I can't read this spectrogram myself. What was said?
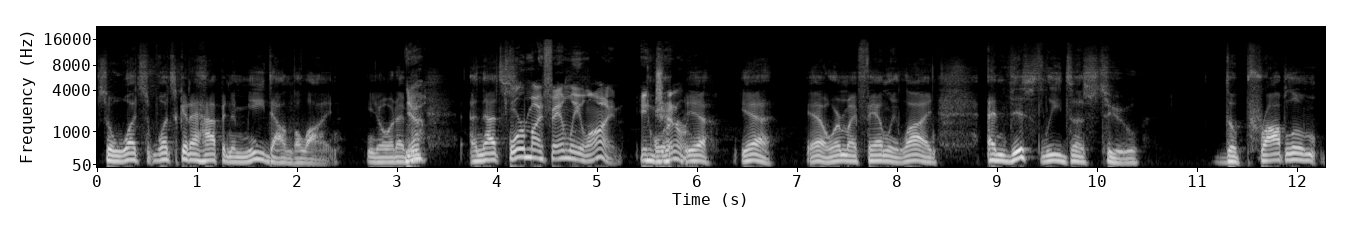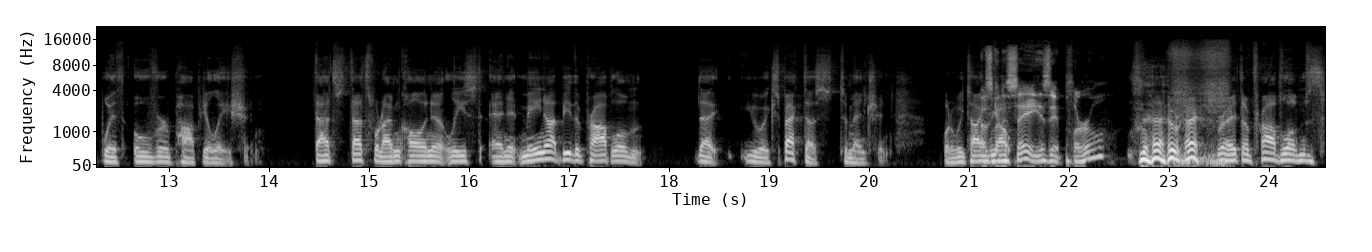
So what's what's going to happen to me down the line? You know what I mean? Yeah. And that's or my family line in or, general. Yeah, yeah, yeah, or my family line. And this leads us to the problem with overpopulation. That's that's what I'm calling it at least, and it may not be the problem that you expect us to mention. What are we talking I was about? going to say, is it plural? right, right. The problems.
